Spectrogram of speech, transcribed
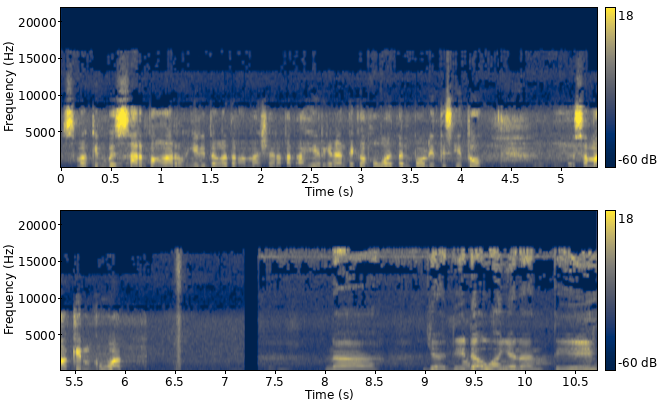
semakin besar pengaruhnya di tengah-tengah masyarakat akhirnya nanti kekuatan politis itu semakin kuat. Nah jadi dakwahnya nanti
